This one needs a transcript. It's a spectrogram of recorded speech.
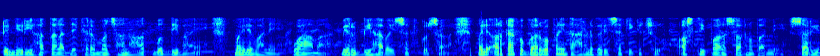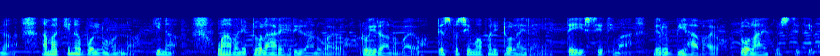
त्यो निरीहतालाई देखेर म झन् हतबुद्धि भएँ। मैले भने वा आमा मेरो बिहा भइसकेको छ। मैले अर्काको गर्व पनि धारण गरिसकेकी छु। अस्ति पर सर्नुपर्ने सरिन। आमा किन बोल्नुहुन्न? किन? उहाँ भने टोलाएर हेरिरहनु भयो रोइरहनु भयो त्यसपछि म पनि टोलाइरहेँ। त्यही स्थितिमा मेरो बिहा भयो टोलाएको स्थितिमा।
